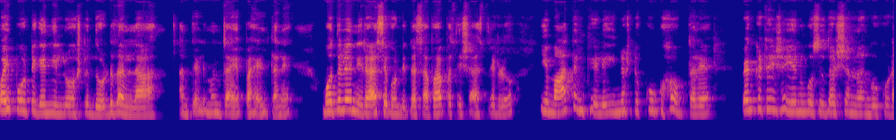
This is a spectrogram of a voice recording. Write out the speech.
ಪೈಪೋಟಿಗೆ ನಿಲ್ಲುವಷ್ಟು ದೊಡ್ಡದಲ್ಲ ಅಂತೇಳಿ ಮುಂತಾಯಪ್ಪ ಹೇಳ್ತಾನೆ. ಮೊದಲೇ ನಿರಾಸೆಗೊಂಡಿದ್ದ ಸಭಾಪತಿ ಶಾಸ್ತ್ರಿಗಳು ಈ ಮಾತನ್ನು ಕೇಳಿ ಇನ್ನಷ್ಟು ಕುಗ್ಗು ಹೋಗ್ತಾರೆ. ವೆಂಕಟೇಶಯ್ಯನಿಗೂ ಸುದರ್ಶನಂಗೂ ಕೂಡ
